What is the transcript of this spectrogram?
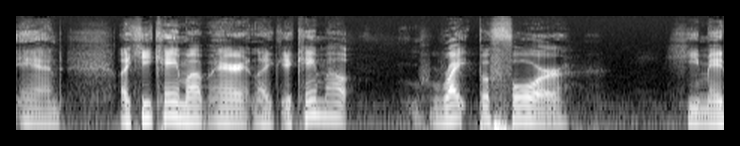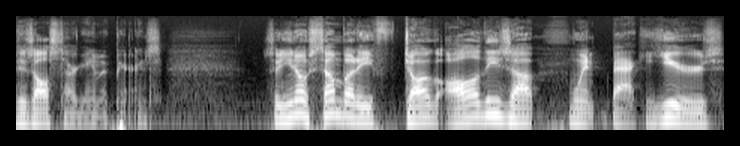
And like he came up there, like it came out right before he made his All Star game appearance. So you know somebody dug all of these up, went back years,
